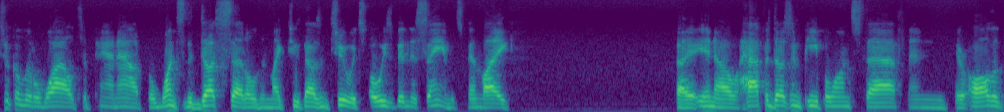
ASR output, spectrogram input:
took a little while to pan out but once the dust settled in like 2002 it's always been the same it's been like uh, you know half a dozen people on staff and they're all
